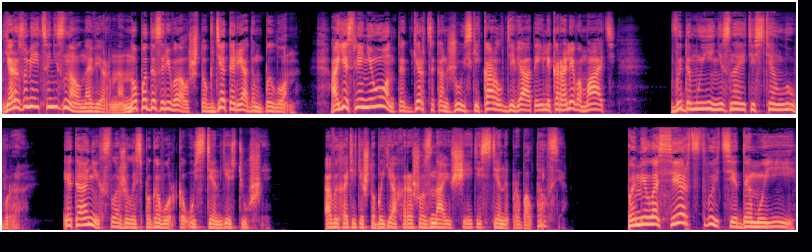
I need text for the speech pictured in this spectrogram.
Я, разумеется, не знал, наверное, но подозревал, что где-то рядом был он. А если не он, так герцог Анжуйский, Карл IX или королева-мать. Вы, Дамуи, не знаете стен Лувра. Это о них сложилась поговорка «у стен есть уши». А вы хотите, чтобы я, хорошо знающий эти стены, проболтался? Помилосердствуйте, Дамуи.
